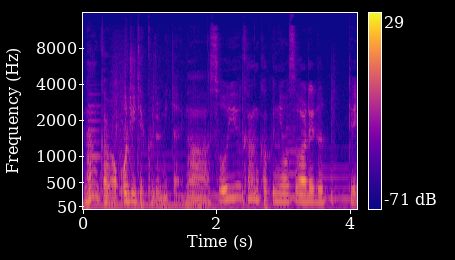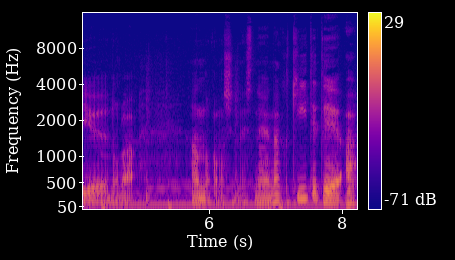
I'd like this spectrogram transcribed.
何かが降りてくるみたいなそういう感覚に襲われるっていうのがあんのかもしれないですね。なんか聞いててあ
